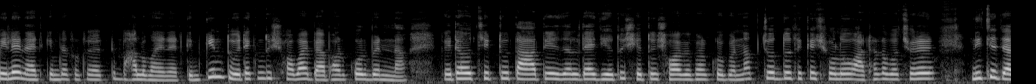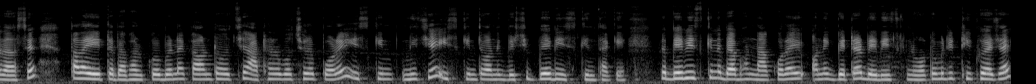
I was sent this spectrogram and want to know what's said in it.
মিলে নাইট ক্রিমটা টোটাল একটি ভালো মানের নাইট ক্রিম কিন্তু এটা কিন্তু সবাই ব্যবহার করবেন না। এটা হচ্ছে একটু তাড়াতাড়ি রেজাল্ট দেয়, যেহেতু সেহেতু সবাই ব্যবহার করবেন না। চোদ্দ থেকে ষোলো, আঠারো বছরের নিচে যারা আছে, তারা এটা ব্যবহার করবে না। কারণটা হচ্ছে আঠারো বছরের পরে স্কিন নিচে স্কিনটা অনেক বেশি বেবি স্কিন থাকে। তো বেবি স্কিনে ব্যবহার না করাই অনেক বেটার বেবি স্কিন অটোমেটিক ঠিক হয়ে যায়।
